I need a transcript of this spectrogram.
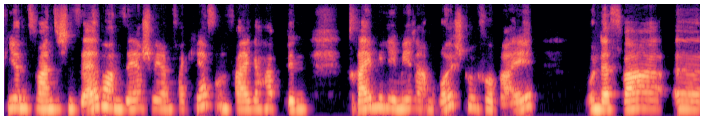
24 selber einen sehr schweren Verkehrsunfall gehabt, bin drei Millimeter am Rollstuhl vorbei. Und das war äh,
